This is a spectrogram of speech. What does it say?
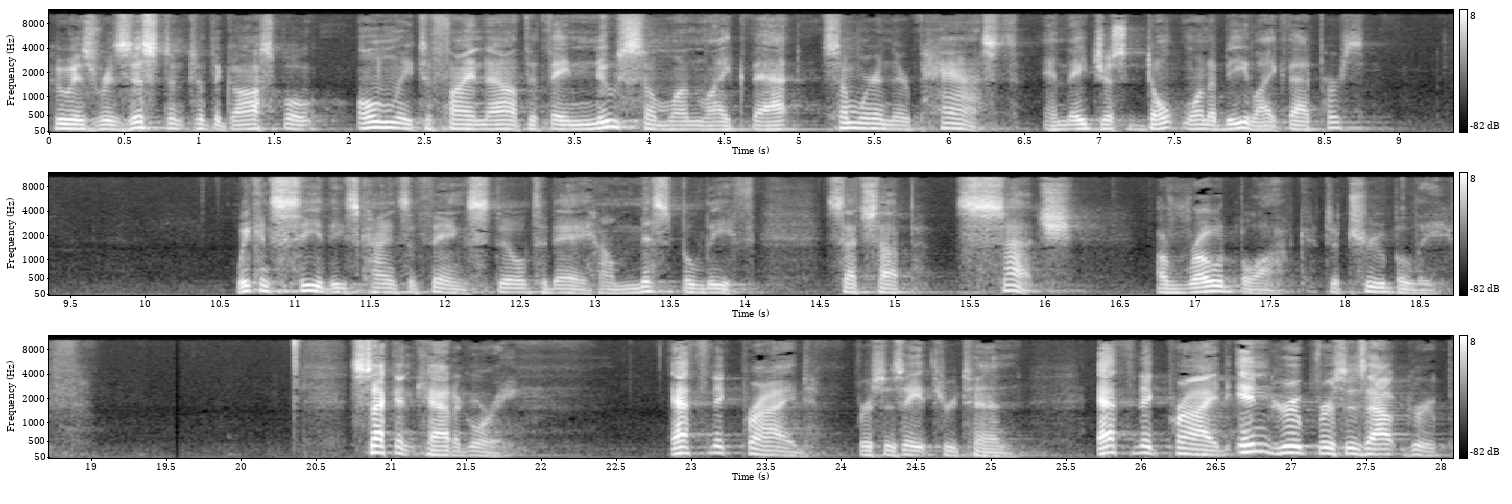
who is resistant to the gospel only to find out that they knew someone like that somewhere in their past and they just don't want to be like that person? We can see these kinds of things still today, how misbelief sets up such a roadblock to true belief. Second category ethnic pride, verses 8 through 10. Ethnic pride, in group versus out group.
